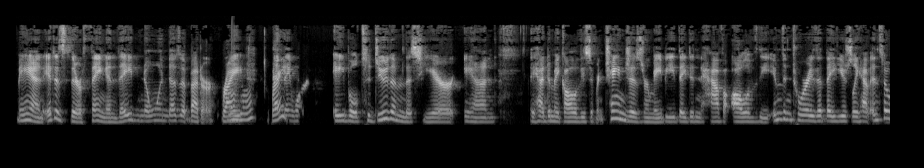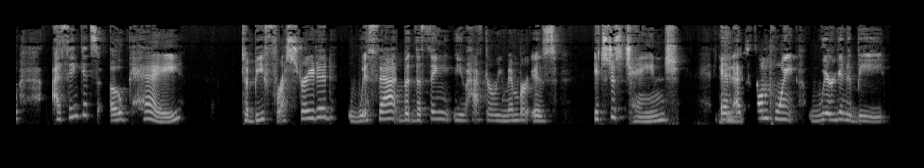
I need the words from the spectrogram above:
man, it is their thing and they no one does it better, right? Mm-hmm. Right. And they weren't able to do them this year and they had to make all of these different changes or maybe they didn't have all of the inventory that they usually have. And so I think it's okay to be frustrated with that. But the thing you have to remember is it's just change. Mm-hmm. And at some point, we're going to be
